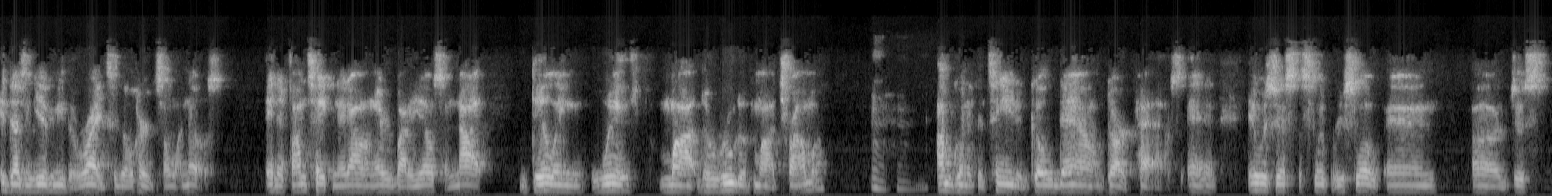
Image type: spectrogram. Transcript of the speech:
it doesn't give me the right to go hurt someone else. And if I'm taking it out on everybody else and not dealing with my the root of my trauma, mm-hmm. I'm going to continue to go down dark paths. And it was just a slippery slope and uh, just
